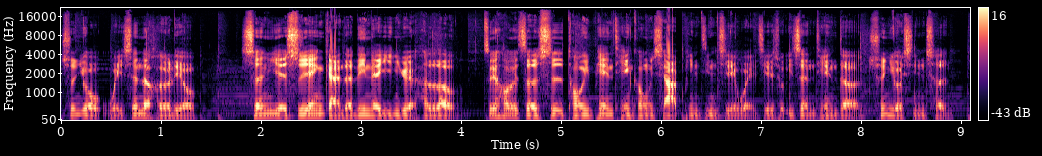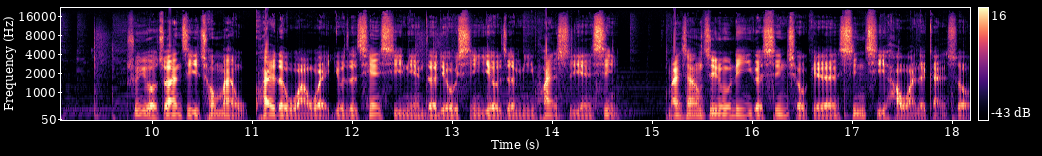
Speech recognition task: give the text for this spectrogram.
春游尾声的河流，深夜实验感的另类音乐 Hello。最后一则是同一片天空下平静结尾，结束一整天的春游行程。春游专辑充满快乐玩味，有着千禧年的流行，也有着迷幻实验性，蛮像进入另一个星球，给人新奇好玩的感受。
